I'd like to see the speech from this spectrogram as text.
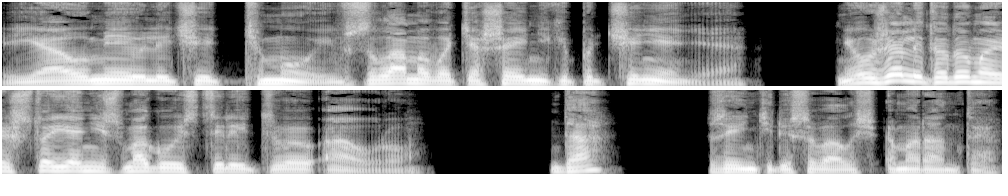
Я умею лечить тьму и взламывать ошейники подчинения. Неужели ты думаешь, что я не смогу исцелить твою ауру?» «Да?» — заинтересовалась Амаранта.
